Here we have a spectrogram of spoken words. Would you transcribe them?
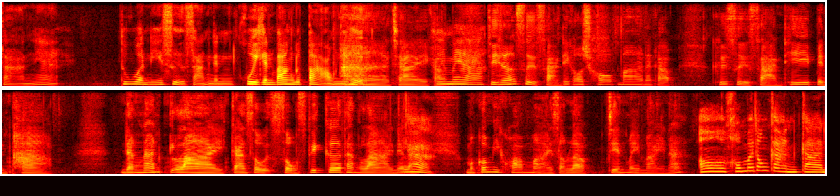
สารเนี่ยทุกวันนี้สื่อสารกันคุยกันบ้างหรือเปล่าอย่างนี้เหรออ่าใช่ครับใช่ไหมคะจริงๆแล้วสื่อสารที่เขาชอบมากนะครับ คือสื่อสารที่เป็นภาพ ดังนั้นไลน์การส่งส่งสติกเกอร์ทางไลน์เนี่ยแหละค่ะมันก็มีความหมายสำหรับเจนใหม่ ๆ นะอ๋อเขาไม่ต้องการการ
